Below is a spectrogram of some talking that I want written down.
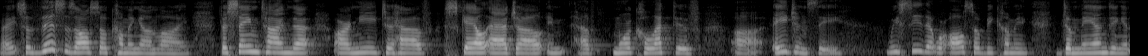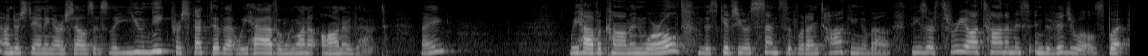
right? So this is also coming online. the same time that our need to have scale agile and have more collective uh, agency, we see that we're also becoming demanding and understanding ourselves as the unique perspective that we have, and we want to honor that, right? We have a common world. This gives you a sense of what I'm talking about. These are three autonomous individuals, but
